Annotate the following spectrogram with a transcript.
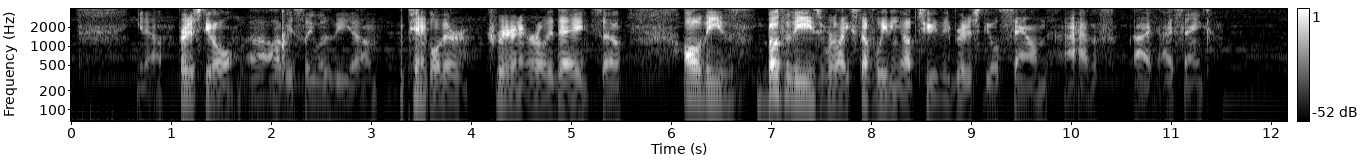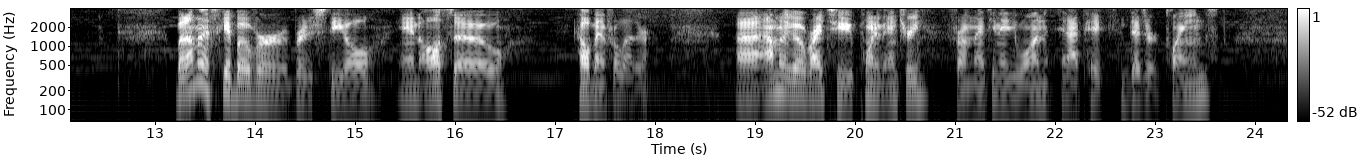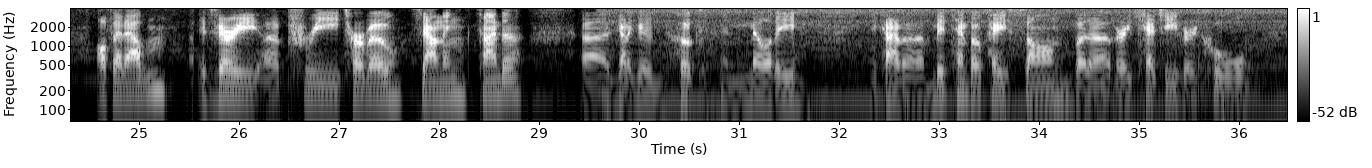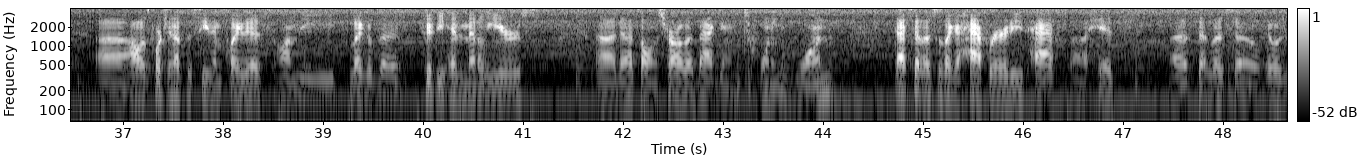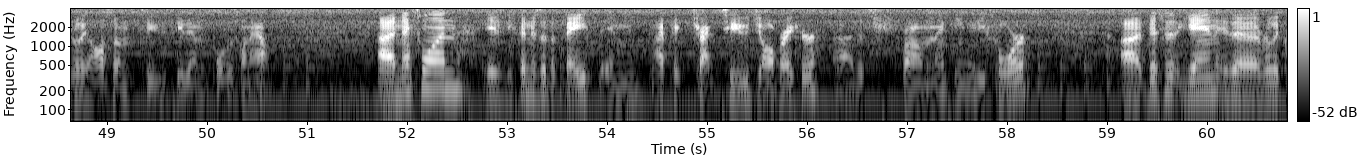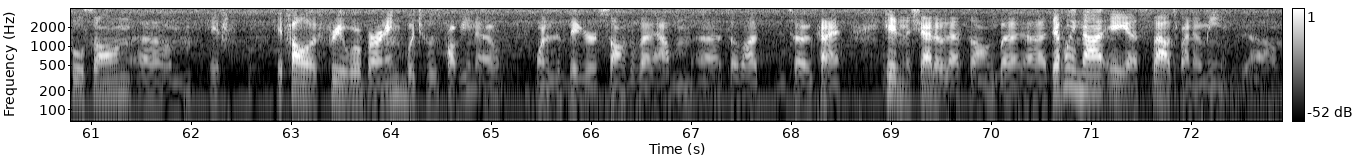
you know British Steel uh, obviously was the um, the pinnacle of their career in the early day. So all of these, both of these were like stuff leading up to the British Steel sound. I have, I, I think. But I'm gonna skip over British Steel and also Hellbent for Leather. Uh, I'm gonna go right to Point of Entry from 1981, and I picked Desert Plains off that album. It's very uh, pre-turbo sounding, kinda. Uh, it's got a good hook and melody It's kind of a mid-tempo paced song, but uh, very catchy, very cool. Uh, I was fortunate enough to see them play this on the leg of the 50 Heavy Metal Years uh, that I saw in Charlotte back in 21. That set list was like a half rarities, half uh, hits uh, set list, so it was really awesome to see them pull this one out. Uh, next one is Defenders of the Faith, and I picked track two, Jawbreaker. Uh, this from 1984. Uh, this is again is a really cool song. Um, if it followed "Freewheel Burning," which was probably you know one of the bigger songs of that album. Uh, so lots, so kind of hid in the shadow of that song, but uh, definitely not a, a, slouch by no means. Um,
